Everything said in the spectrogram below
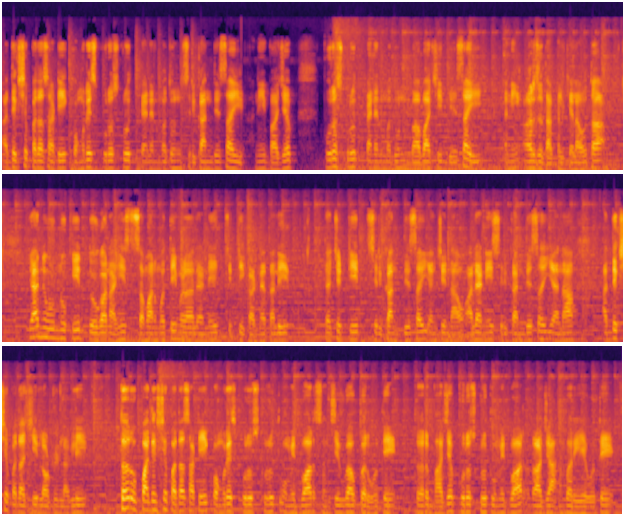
अध्यक्षपदासाठी काँग्रेस पुरस्कृत पॅनलमधून श्रीकांत देसाई आणि भाजप पुरस्कृत पॅनलमधून बाबाजी देसाई यांनी अर्ज दाखल केला होता. या निवडणुकीत दोघांनाही समान मते मिळाल्याने चिठ्ठी काढण्यात आली. त्या चिठ्ठीत श्रीकांत देसाई यांचे नाव आल्याने श्रीकांत देसाई यांना अध्यक्षपदाची लॉटरी लागली. तर उपाध्यक्षपदासाठी काँग्रेस पुरस्कृत उमेदवार संजीव गावकर होते. तर भाजप पुरस्कृत उमेदवार राजा हंबरे हे होते.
